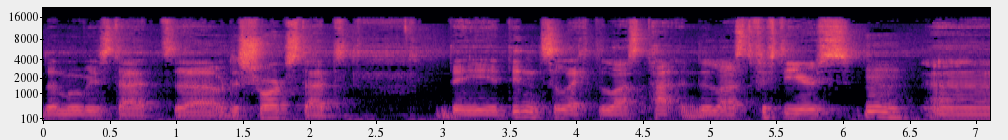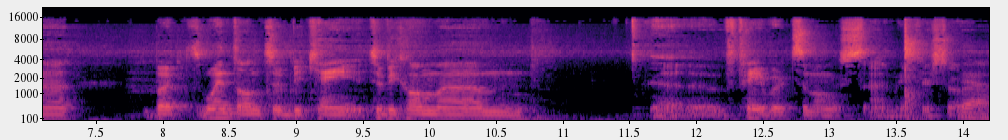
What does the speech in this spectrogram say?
the movies that uh, the shorts that they didn't select the last the last 50 years, uh, but went on to became to become. Um, uh, favorites amongst animators or Yeah.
